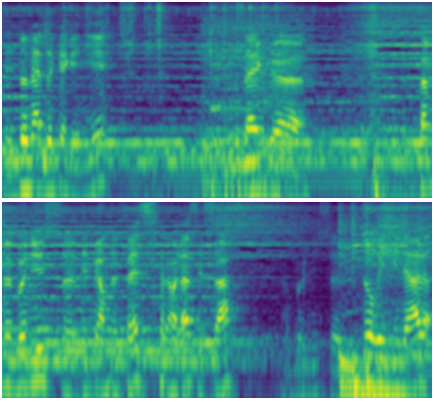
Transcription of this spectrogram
C'est Donald qui a gagné. Savez que le fameux bonus des paires de fesses, alors là, c'est ça. Un bonus plutôt original.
